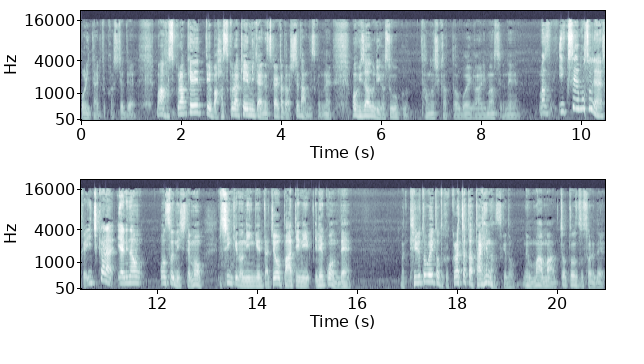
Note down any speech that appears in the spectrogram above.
降りたりとかしてて、まあ、ハスクラ系って言えばハスクラ系みたいな使い方はしてたんですけどね、まあ、ウィザードリーがすごく楽しかった覚えがありますよね。まあ、育成もそうじゃないですか。一からやり直すにしても、新規の人間たちをパーティーに入れ込んで、まあ、ティルトウェイトとか食らっちゃったら大変なんですけどでもまあまあちょっとずつそれで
